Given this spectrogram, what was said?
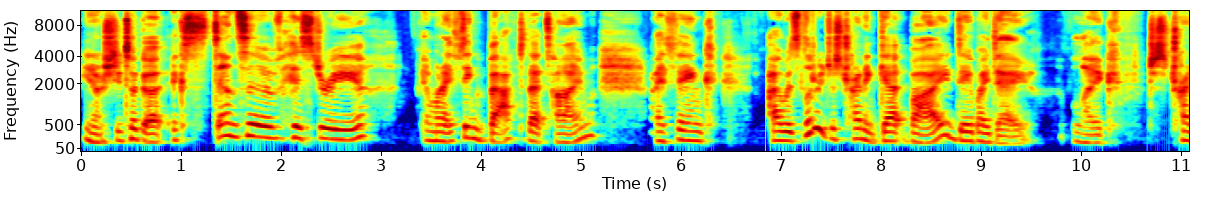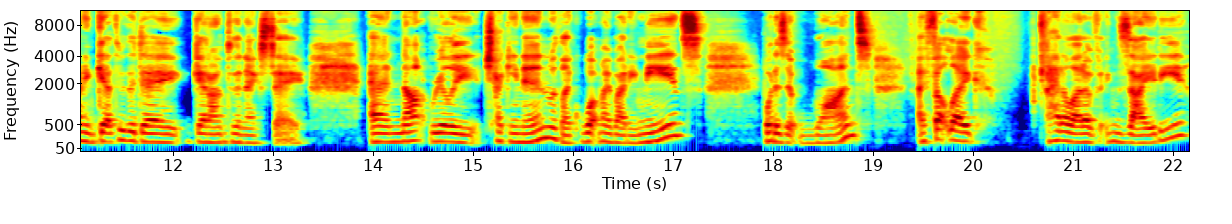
you know, she took a extensive history. And when I think back to that time, I think I was literally just trying to get by day by day, like just trying to get through the day, get on to the next day, and not really checking in with like what my body needs, what does it want. I felt like I had a lot of anxiety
